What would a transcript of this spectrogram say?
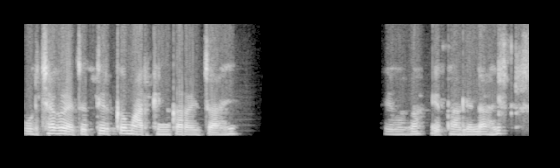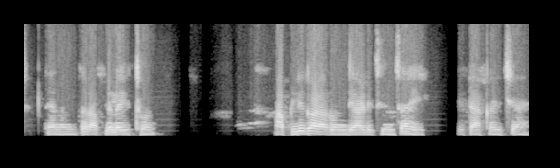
पुढच्या गळ्याचं तिरकं मार्किंग करायचं आहे. हे बघा इथं आलेलं आहे. त्यानंतर आपल्याला इथून आपली गळा रुंदी अडीच इंच आहे ती टाकायची आहे.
